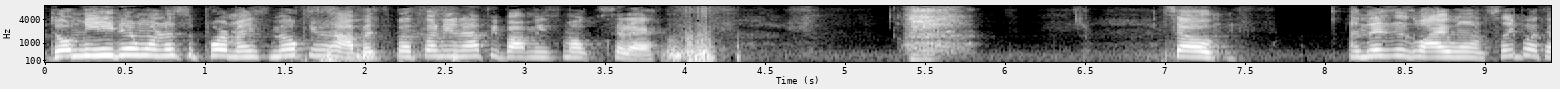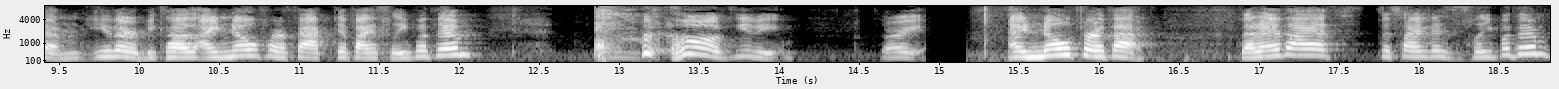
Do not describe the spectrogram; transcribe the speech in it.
told me he didn't want to support my smoking habits, but funny enough, he bought me smokes today. so, and this is why I won't sleep with him either, because I know for a fact if I sleep with him, oh, excuse me, sorry, I know for a fact that if I had decided to sleep with him,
